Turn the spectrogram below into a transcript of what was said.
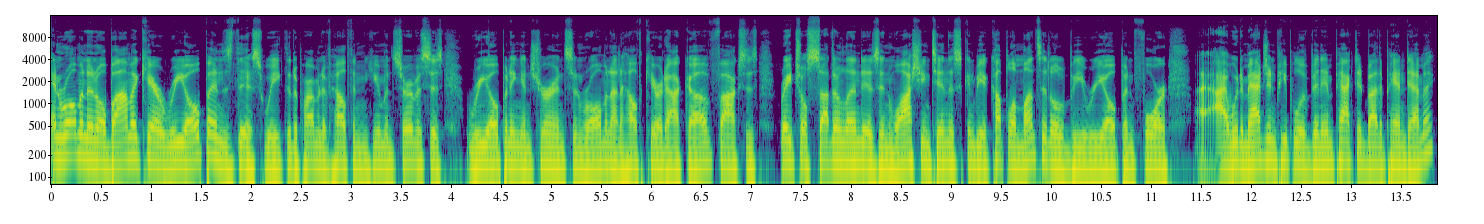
Enrollment in Obamacare reopens this week. The Department of Health and Human Services reopening insurance enrollment on healthcare.gov. Fox's Rachel Sutherland is in Washington. This to be a couple of months it'll be reopened for. I would imagine people who have been impacted by the pandemic.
